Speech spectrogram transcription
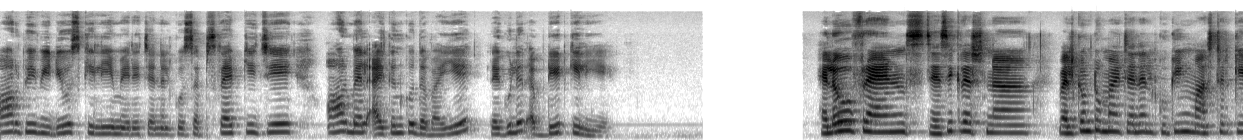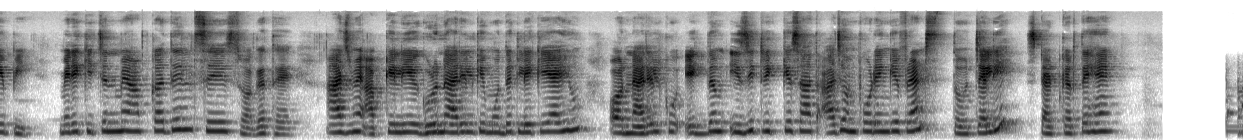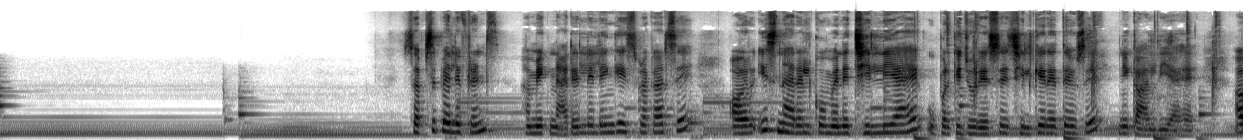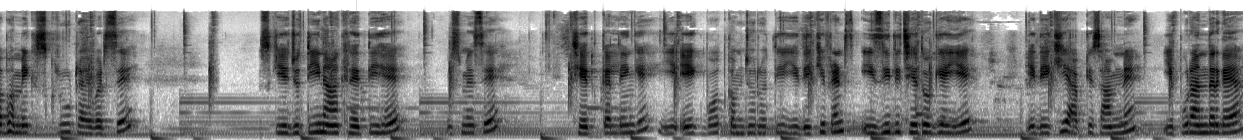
और भी वीडियोस के लिए मेरे चैनल को सब्सक्राइब कीजिए और बेल आइकन को दबाइए रेगुलर अपडेट के लिए। Hello friends, Jai Shri Krishna. Welcome to my channel cooking master के पी मेरे किचन में आपका दिल से स्वागत है। आज मैं आपके लिए गुड़ नारियल के मोदक लेके आई हूँ और नारियल को एकदम इजी ट्रिक के साथ आज हम फोड़ेंगे फ्रेंड्स। तो चलिए स्टार्ट करते हैं। सबसे पहले फ्रेंड्स हम एक नारियल ले लेंगे इस प्रकार से, और इस नारियल को मैंने छील लिया है, ऊपर के जो रेसे छिलके रहते हैं उसे निकाल दिया है। अब हम एक स्क्रू ड्राइवर से उसकी ये जो तीन आँख रहती है, उसमें से छेद कर लेंगे। ये एक बहुत कमज़ोर होती है, ये देखिए फ्रेंड्स इजीली छेद हो गया ये। ये देखिए आपके सामने, ये पूरा अंदर गया।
